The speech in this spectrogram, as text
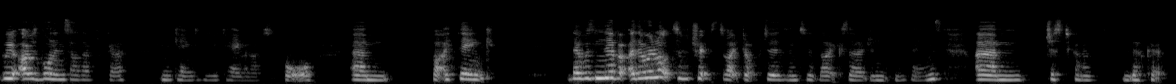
we, I was born in South Africa and we came to the UK when I was four. Um, but I think there was never there were lots of trips to like doctors and to like surgeons and things um just to kind of look at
